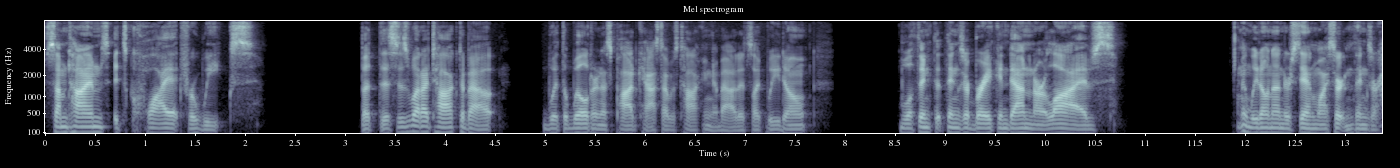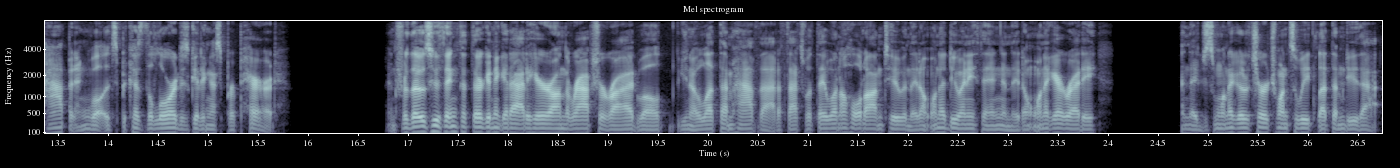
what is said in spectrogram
Sometimes it's quiet for weeks. But this is what I talked about with the wilderness podcast I was talking about. It's like we don't, we'll think that things are breaking down in our lives and we don't understand why certain things are happening. Well, it's because the Lord is getting us prepared. And for those who think that they're going to get out of here on the rapture ride, well, you know, let them have that. If that's what they want to hold on to and they don't want to do anything and they don't want to get ready, and they just want to go to church once a week, let them do that.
